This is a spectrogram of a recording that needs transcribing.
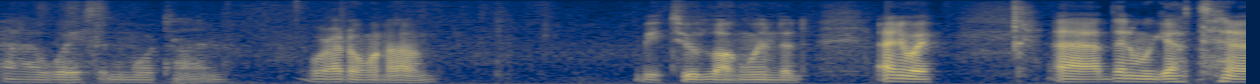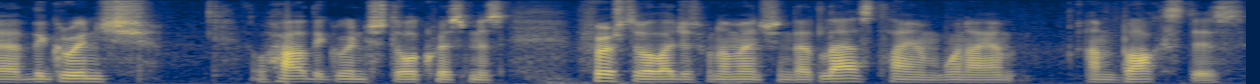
uh, waste any more time, or I don't wanna be too long-winded. Anyway, uh, then we got uh, the Grinch, or How the Grinch Stole Christmas. First of all, I just want to mention that last time when I unboxed this,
